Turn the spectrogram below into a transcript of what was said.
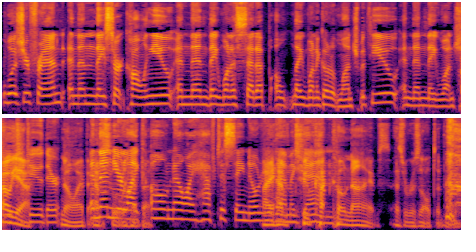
was your friend, and then they start calling you, and then they want to set up, a, they want to go to lunch with you, and then they want you Oh, to do their. No, I've and then you're like, that. oh no, I have to say no to I them have two again. Cutco knives as a result of that.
